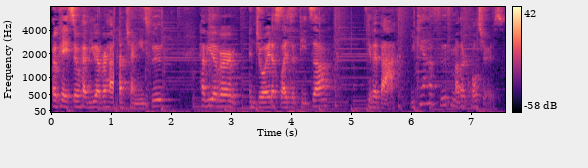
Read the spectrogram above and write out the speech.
Okay, so have you ever had Chinese food? Have you ever enjoyed a slice of pizza? Give it back. You can't have food from other cultures.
